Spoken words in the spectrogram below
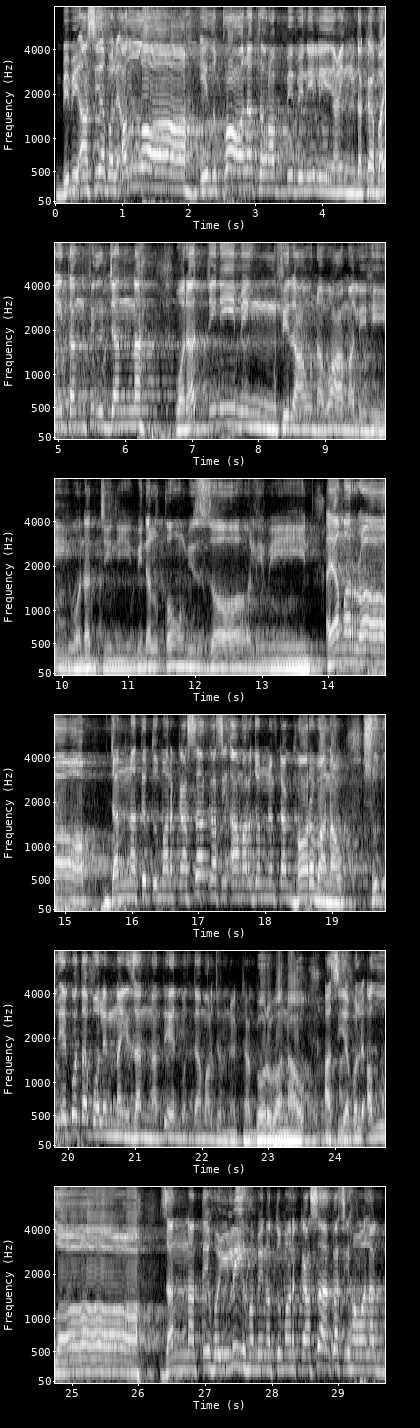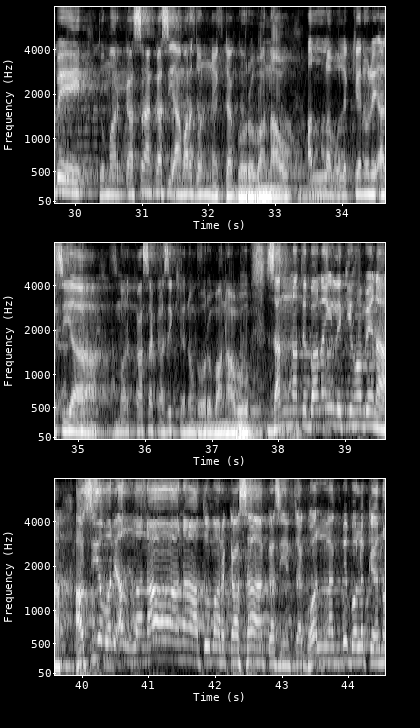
বিবি আসিয়া বলে আল্লাহ ইদ قالت رب ابن لي عندك بيتا في الجنة ونجني من فرعون وعمله ونجني من القوم الظالمين আয় আমার রব জান্নাতে তোমার কাছাকাছি আমার জন্য একটা ঘর বানাও। শুধু একথা বলেন নাই, জান্নাতের মধ্যে আমার জন্য একটা ঘর বানাও। আসিয়া বলে, আল্লাহ, জান্নাতে হইলেই হবে না, তোমার কাছাকাছি হওয়া লাগবে। তোমার কাছাকাছি আমার জন্য একটা ঘর বানাও। আল্লাহ বলে, কেন রে আসিয়া? আমার কাছাকাছি কেন ঘর বানাবো? জান্নাতে বানাইলে কি হবে না? আসিয়া বলে, আল্লাহ, না না, তোমার কাছাকাছি একটা ঘর লাগবে। বলে, কেন?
